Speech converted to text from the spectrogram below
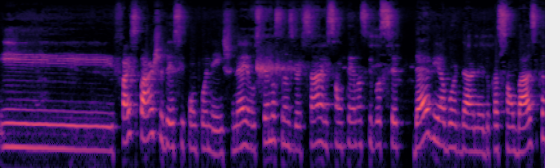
e faz parte desse componente, né? Os temas transversais são temas que você deve abordar na educação básica,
